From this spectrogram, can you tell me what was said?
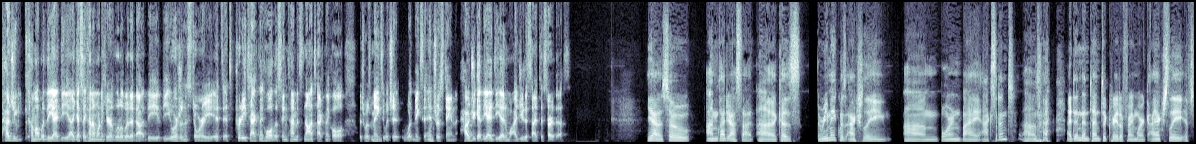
how did you come up with the idea? I guess I kind of want to hear a little bit about the the origin story. It's it's pretty technical at the same time it's not technical, which was makes which it what makes it interesting. How did you get the idea and why did you decide to start this? Yeah, so I'm glad you asked that because uh, the remake was actually um, born by accident. Um, I didn't intend to create a framework. I actually, if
